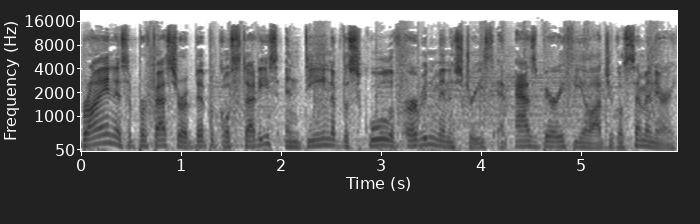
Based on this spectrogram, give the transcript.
Brian is a professor of biblical studies and dean of the School of Urban Ministries at Asbury Theological Seminary.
